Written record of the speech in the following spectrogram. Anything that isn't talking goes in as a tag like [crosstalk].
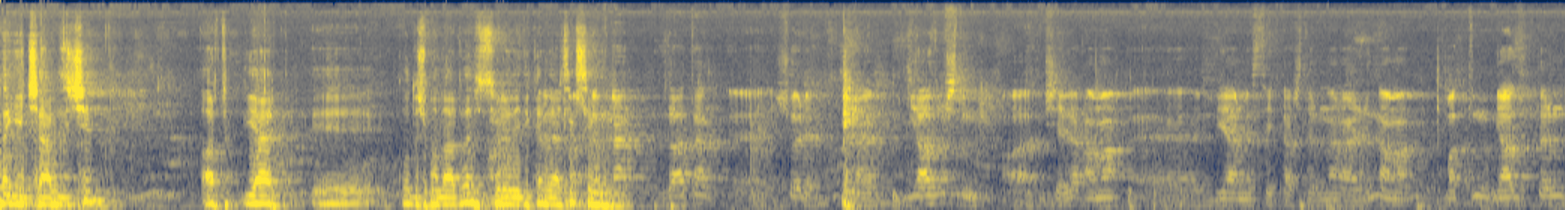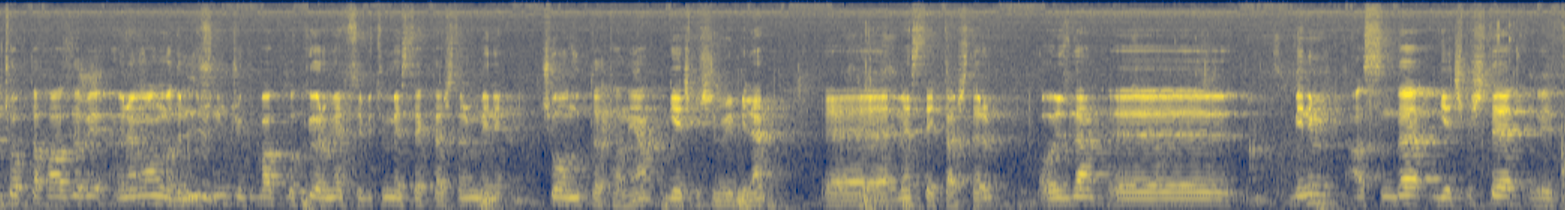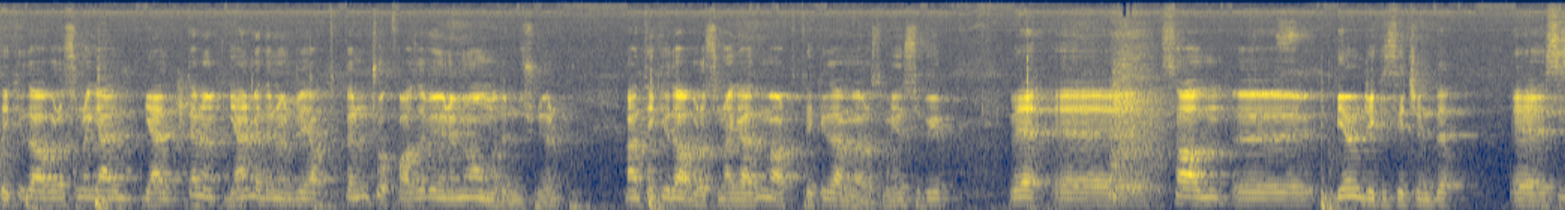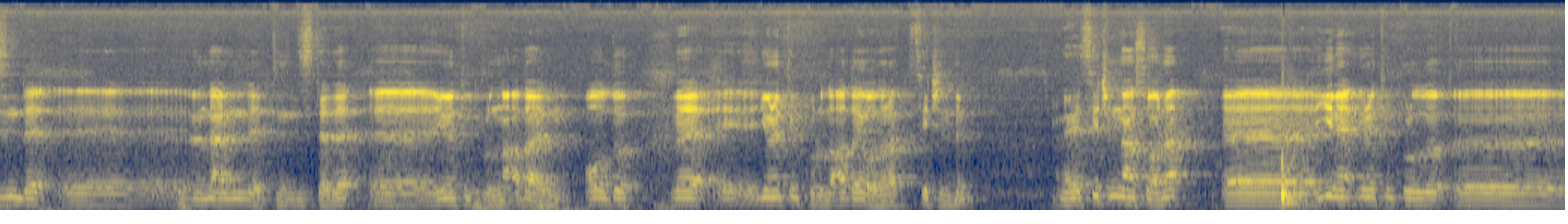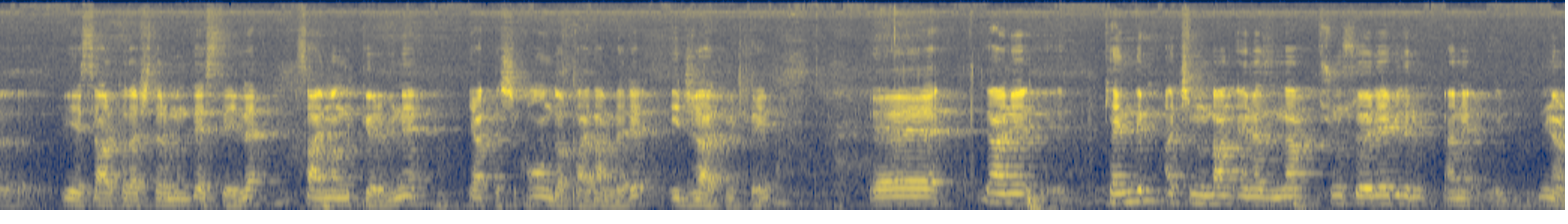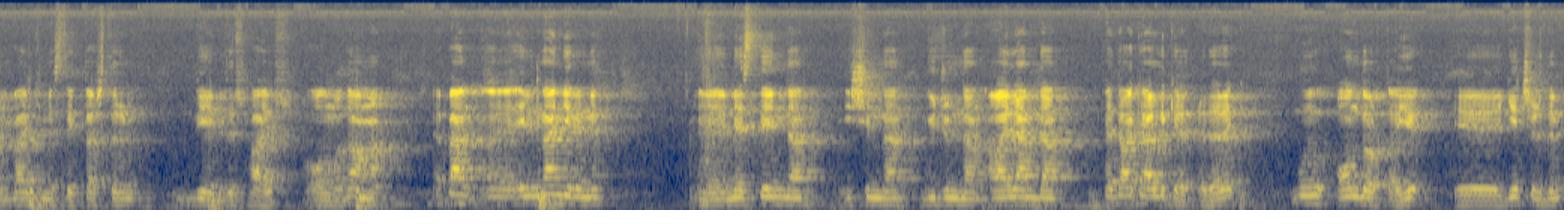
da geçeceğimiz için artık diğer e, konuşmalarda süreye dikkat edersek sevinirim. Ben zaten e, şöyle yani yazmıştım bir şeyler ama e, diğer meslektaşlarımdan ayrıldı ama baktım yazdıklarımın çok da fazla bir önemi olmadığını düşündüm. Çünkü bak bakıyorum hepsi bütün meslektaşlarım beni çoğunlukla tanıyan, geçmişimi bilen e, meslektaşlarım. O yüzden e, benim aslında geçmişte e, Tekirdağ Barosu'na gel, geldikten gelmeden önce yaptıklarımın çok fazla bir önemi olmadığını düşünüyorum. Ben Tekirdağ Barosu'na geldim ve artık Tekirdağ Barosu mensubuyum. Ve e, sağ olun e, bir önceki seçimde e, sizin de e, önderliğinde ettiğiniz listede e, yönetim kuruluna adaylığım oldu ve e, yönetim kurulu adayı olarak seçildim. Ve seçimden sonra e, yine yönetim kurulu e, üyesi arkadaşlarımın desteğiyle saymanlık görevini yaklaşık 14 aydan beri icra etmekteyim. Ee, yani kendim açımdan en azından şunu söyleyebilirim. Hani bilmiyorum belki meslektaşlarım diyebilir hayır olmadı ama ben e, elimden geleni e, mesleğimden, işimden, gücümden, ailemden fedakarlık ederek bu 14 ayı e, geçirdim.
